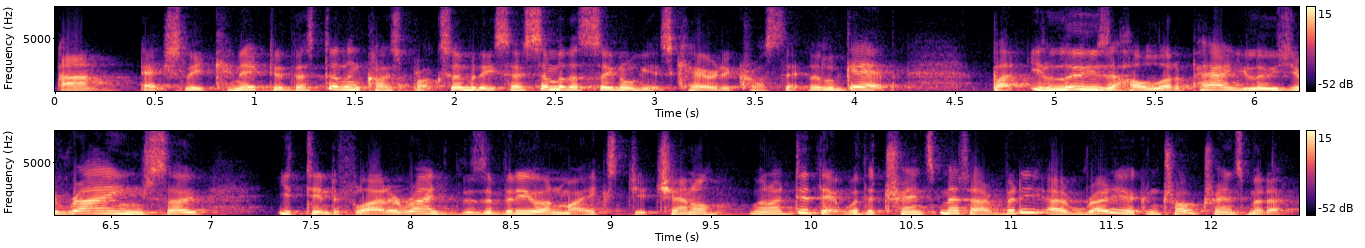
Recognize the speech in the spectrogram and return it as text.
aren't actually connected, they're still in close proximity. So some of the signal gets carried across that little gap, but you lose a whole lot of power, and you lose your range. So you tend to fly out of range. There's a video on my XJet channel when I did that with a transmitter, a, video, a radio controlled transmitter.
